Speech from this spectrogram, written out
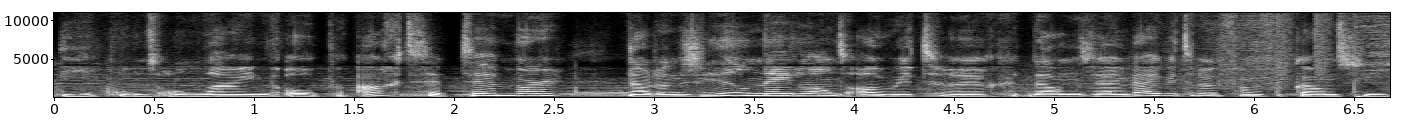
Die komt online op 8 september. Nou, dan is heel Nederland alweer terug. Dan zijn wij weer terug van de vakantie.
